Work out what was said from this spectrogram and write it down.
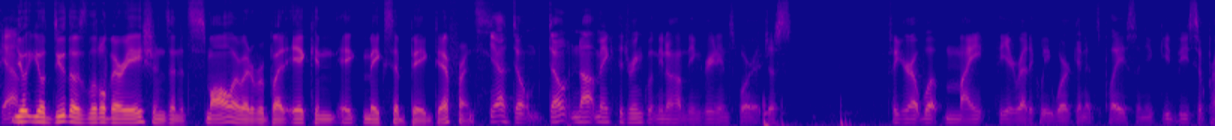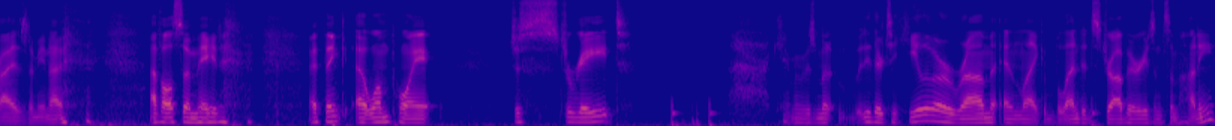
Yeah. you'll you'll do those little variations and it's small or whatever, but it can it makes a big difference. yeah, don't don't not make the drink when you don't have the ingredients for it. Just figure out what might theoretically work in its place and you, you'd be surprised. I mean, I I've also made I think at one point just straight I can't remember it was either tequila or rum and like blended strawberries and some honey.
